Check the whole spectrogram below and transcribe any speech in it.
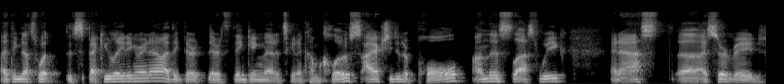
I think that's what is speculating right now. I think they're they're thinking that it's going to come close. I actually did a poll on this last week and asked. Uh, I surveyed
